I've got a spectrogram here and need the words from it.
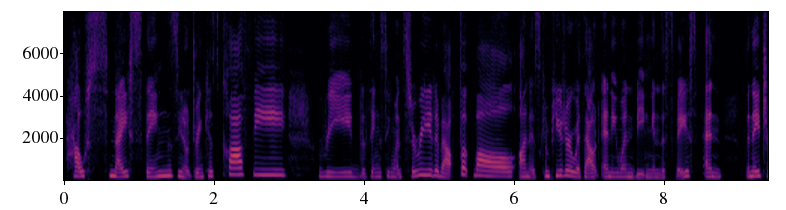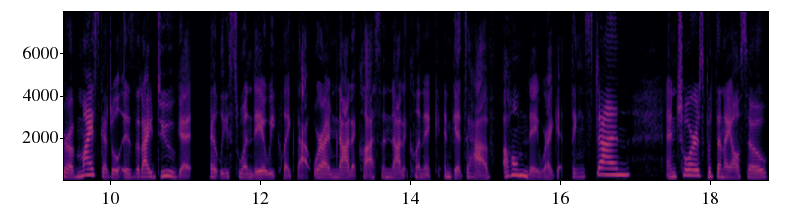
house nice things, you know, drink his coffee, read the things he wants to read about football on his computer without anyone being in the space. And the nature of my schedule is that I do get at least one day a week like that where I'm not at class and not at clinic and get to have a home day where I get things done and chores, but then I also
